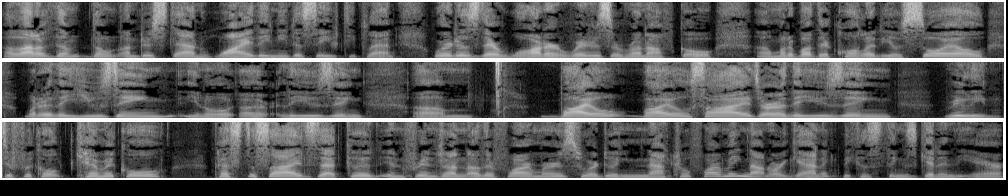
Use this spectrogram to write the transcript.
a lot of them don't understand why they need a safety plan. Where does their water, where does the runoff go? Um, what about their quality of soil? What are they using? You know, uh, are they using um, bio biocides or are they using really difficult chemical pesticides that could infringe on other farmers who are doing natural farming, not organic because things get in the air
